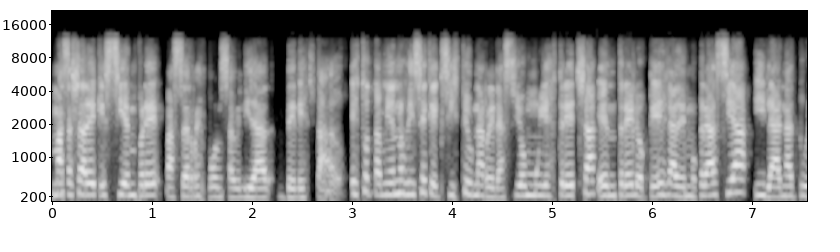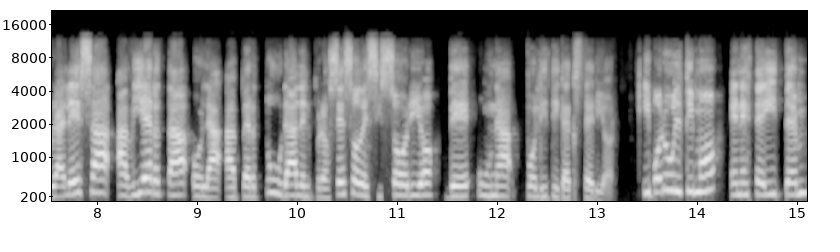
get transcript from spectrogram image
más allá de que siempre va a ser responsabilidad del Estado. Esto también nos dice que existe una relación muy estrecha entre lo que es la democracia y la naturaleza abierta o la apertura del proceso decisorio de una política exterior. Y por último, en este ítem,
